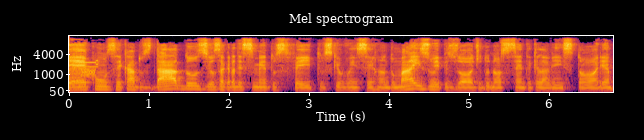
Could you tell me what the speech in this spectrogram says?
é com os recados dados e os agradecimentos feitos que eu vou encerrando mais um episódio do nosso Senta Que Lá Vem História.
